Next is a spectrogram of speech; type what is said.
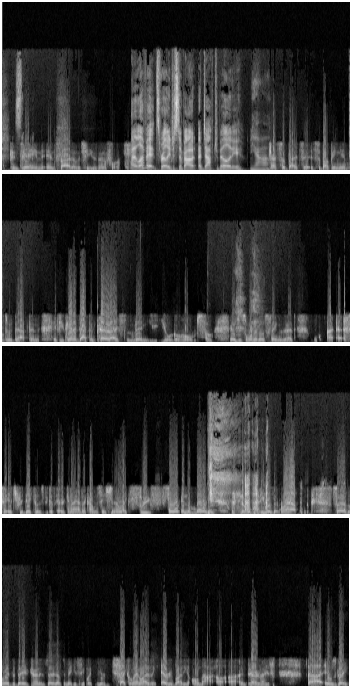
contained inside of a cheese metaphor. I love it. It's really just about adaptability. Yeah. That's about it's, it. it's about being able to adapt, and if you can't adapt in paradise, then you, you will go home. So it was just one of those things that I, it's ridiculous because Eric and I had that conversation at like three, four in the morning when nobody was around. So the way that they kind of set it up to make it seem like we were psychoanalyzing everybody on the uh, uh, in paradise. Uh, it was great.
